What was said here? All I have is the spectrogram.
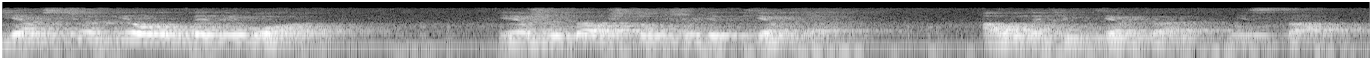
я все делал для него и ожидал, что он будет кем-то, а он этим кем-то не стал.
